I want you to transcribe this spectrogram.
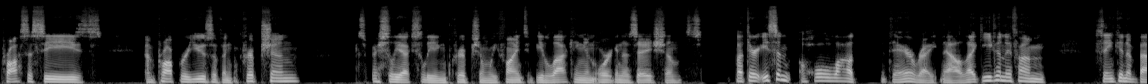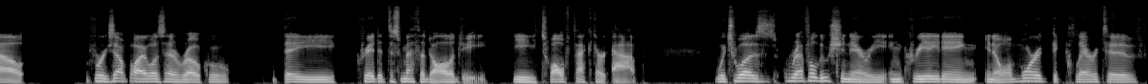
processes, and proper use of encryption, especially actually encryption, we find to be lacking in organizations. But there isn't a whole lot there right now. Like, even if I'm thinking about, for example, I was at Heroku, they created this methodology, the 12 factor app, which was revolutionary in creating, you know, a more declarative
